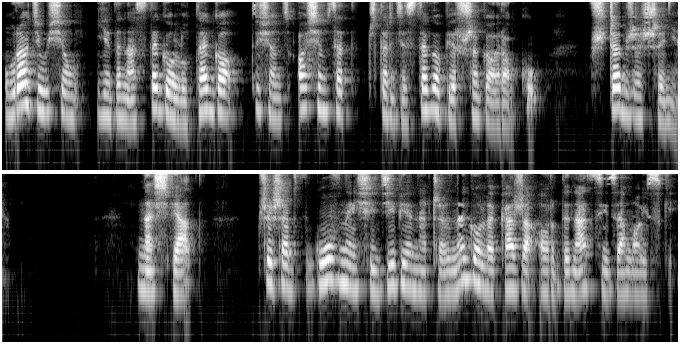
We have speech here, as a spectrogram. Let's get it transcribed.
urodził się 11 lutego 1841 roku w Szczebrzeszynie. Na świat przyszedł w głównej siedzibie naczelnego lekarza ordynacji zamojskiej.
